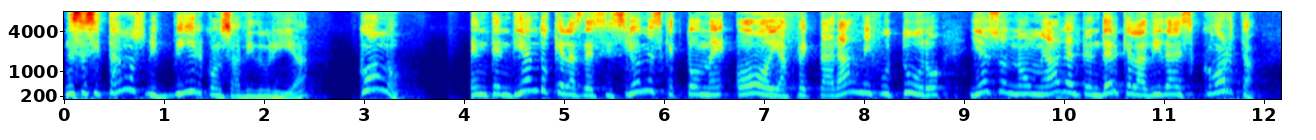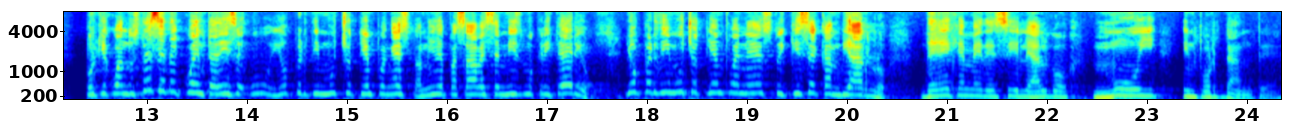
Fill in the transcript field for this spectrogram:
Necesitamos vivir con sabiduría. ¿Cómo? Entendiendo que las decisiones que tome hoy afectarán mi futuro y eso no me haga entender que la vida es corta. Porque cuando usted se dé cuenta, dice, uy, yo perdí mucho tiempo en esto. A mí me pasaba ese mismo criterio. Yo perdí mucho tiempo en esto y quise cambiarlo. Déjeme decirle algo muy importante.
